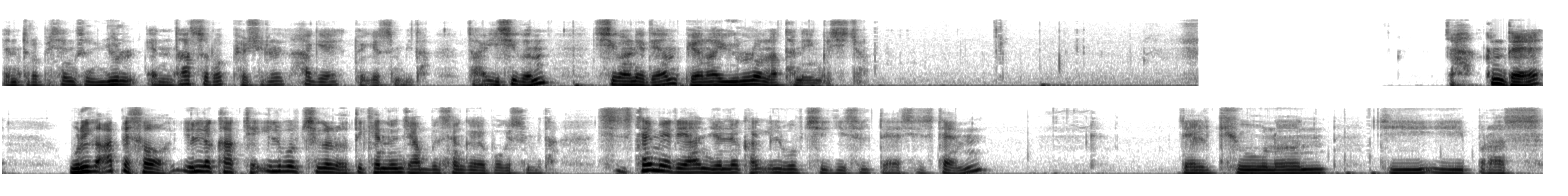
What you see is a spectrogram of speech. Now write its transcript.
엔트로피 생성률 n 닷으로 표시를 하게 되겠습니다. 자, 이 식은 시간에 대한 변화율로 나타낸 것이죠. 자, 근데 우리가 앞에서 연력학 제1법칙을 어떻게 했는지 한번 생각해 보겠습니다. 시스템에 대한 연력학 1법칙이 있을 때 시스템 델 Q는 DE 플러스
